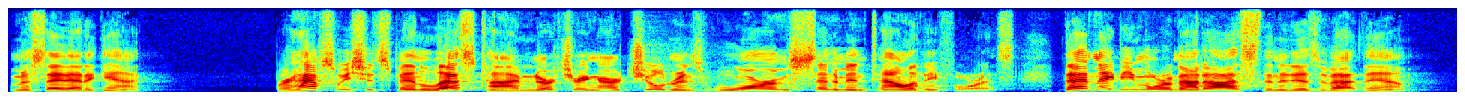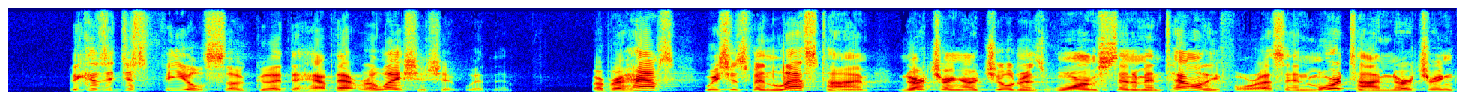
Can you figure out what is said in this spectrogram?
I'm going to say that again. Perhaps we should spend less time nurturing our children's warm sentimentality for us. That may be more about us than it is about them because it just feels so good to have that relationship with them. But perhaps we should spend less time nurturing our children's warm sentimentality for us and more time nurturing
